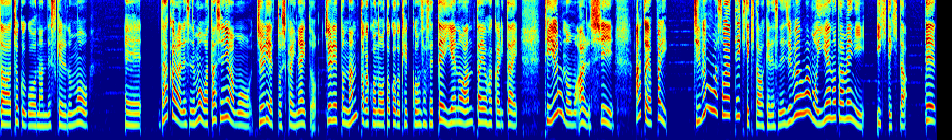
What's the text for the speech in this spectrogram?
た直後なんですけれども、えーだからですねもう私にはもうジュリエットしかいないと。ジュリエットなんとかこの男と結婚させて家の安泰を図りたいっていうのもあるしあとやっぱり自分はそうやって生きてきたわけですね。自分はもう家のために生きてきた。で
